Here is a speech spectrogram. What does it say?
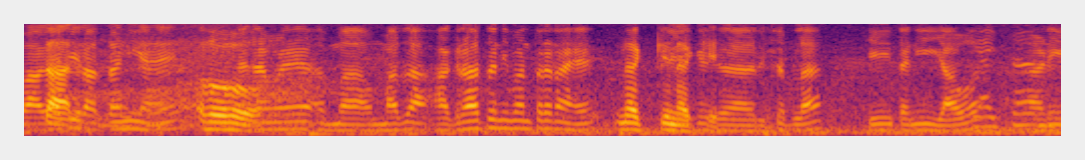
बागाची राजधानी आहे. हो, हो. त्याच्यामुळे म- माझं आग्रहाचं निमंत्रण आहे नक्की नक्की. रिषभला की त्यांनी यावं आणि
